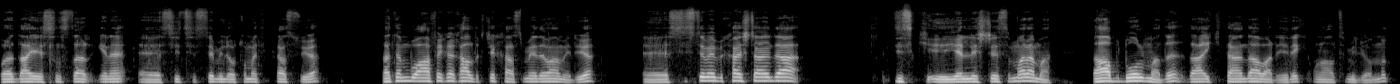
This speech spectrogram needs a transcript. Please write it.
Bu arada dye essence'lar yine e, seed sistemiyle otomatik kasıyor. Zaten bu AFK kaldıkça kasmaya devam ediyor. E, sisteme birkaç tane daha disk e, yerleştiresim var ama daha bu dolmadı. Daha iki tane daha var yedek 16 milyonluk.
